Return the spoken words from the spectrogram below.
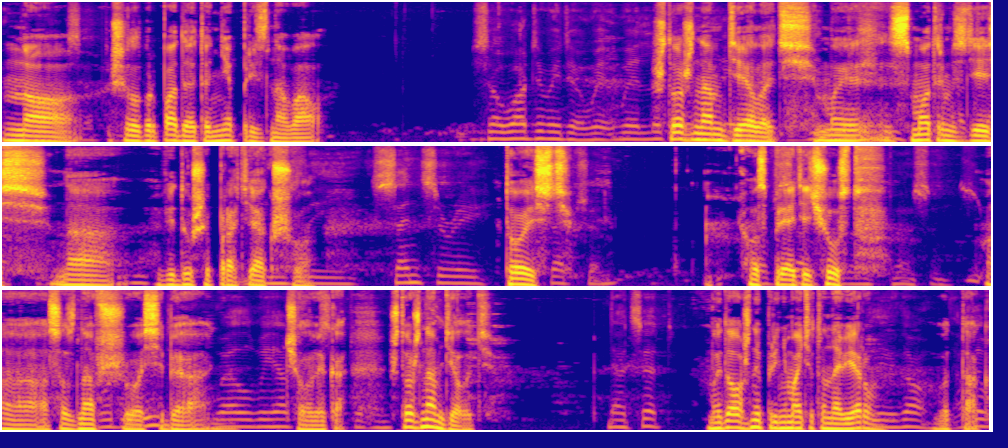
Но Шила Прабхупада это не признавал. Что же нам делать? Мы смотрим здесь на Видуши Пратьякшу, то есть восприятие чувств осознавшего себя человека. Что же нам делать? Мы должны принимать это на веру, вот так.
